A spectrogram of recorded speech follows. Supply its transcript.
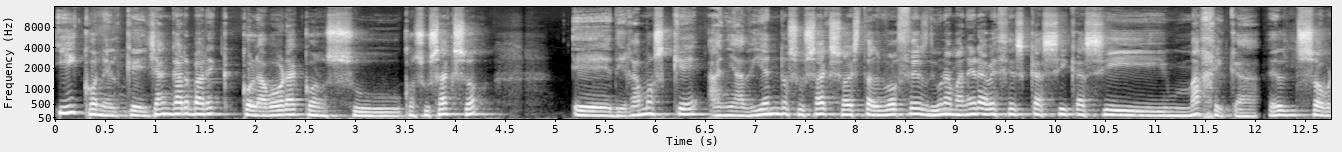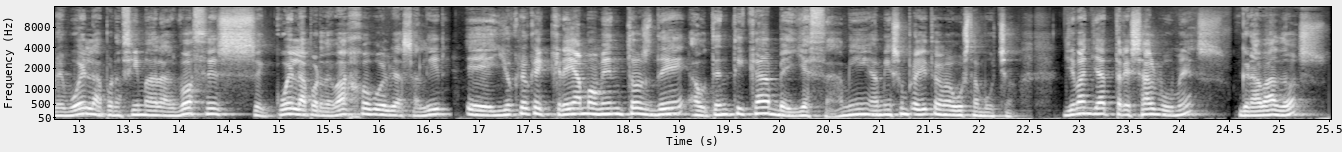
y con el que Jan Garbarek colabora con su, con su saxo eh, digamos que añadiendo su saxo a estas voces de una manera a veces casi casi mágica. Él sobrevuela por encima de las voces, se cuela por debajo, vuelve a salir. Eh, yo creo que crea momentos de auténtica belleza. A mí, a mí es un proyecto que me gusta mucho. Llevan ya tres álbumes grabados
